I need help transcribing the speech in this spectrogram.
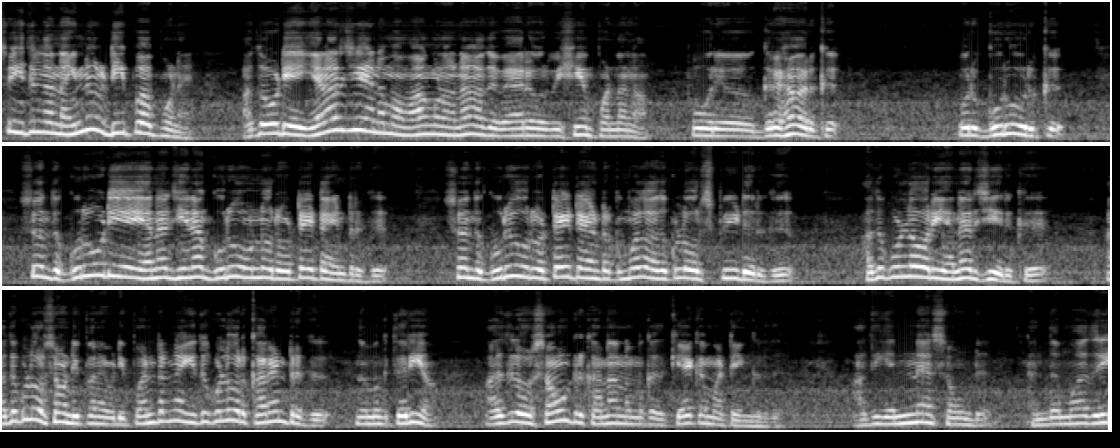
ஸோ இதில் நான் இன்னொரு டீப்பாக போனேன். அதோடைய எனர்ஜியை நம்ம வாங்கினோன்னா அது வேறு ஒரு விஷயம் பண்ணலாம். இப்போ ஒரு கிரகம் இருக்குது ஒரு குரு இருக்குது ஸோ இந்த குருவுடைய எனர்ஜினா குரு ஒன்று ரொட்டேட் ஆகிட்டு ஸோ அந்த குரு ரொட்டேட் ஆகிட்டு இருக்கும்போது அதுக்குள்ளே ஒரு ஸ்பீடு இருக்குது அதுக்குள்ளே ஒரு எனர்ஜி இருக்குது அதுக்குள்ளே ஒரு சவுண்ட் இப்போ நான் இப்படி பண்ணுறேன்னா இதுக்குள்ளே ஒரு கரண்ட் இருக்குது நமக்கு தெரியும். அதில் ஒரு சவுண்ட் இருக்கு ஆனால் நமக்கு அது கேட்க மாட்டேங்கிறது அது என்ன சவுண்டு அந்த மாதிரி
